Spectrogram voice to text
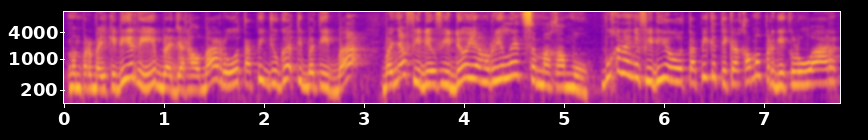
memperbaiki diri, belajar hal baru, tapi juga tiba-tiba banyak video-video yang relate sama kamu. Bukan hanya video, tapi ketika kamu pergi keluar,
